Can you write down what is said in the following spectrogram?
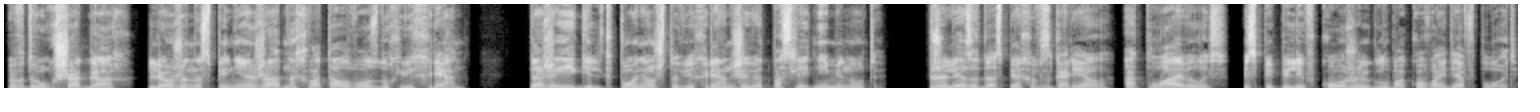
В двух шагах, лежа на спине, жадно хватал воздух вихрян. Даже Игельд понял, что вихрян живет последние минуты. Железо доспехов сгорело, оплавилось, испепелив кожу и глубоко войдя в плоть.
